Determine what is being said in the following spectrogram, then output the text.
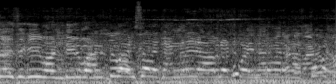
പൈസക്ക് ഈ വണ്ടിയിൽ പണി പത്ത് പൈസ ഞങ്ങൾ രാവിലെ വൈകുന്നേരം വരെ കഷ്ടപ്പെട്ടു.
